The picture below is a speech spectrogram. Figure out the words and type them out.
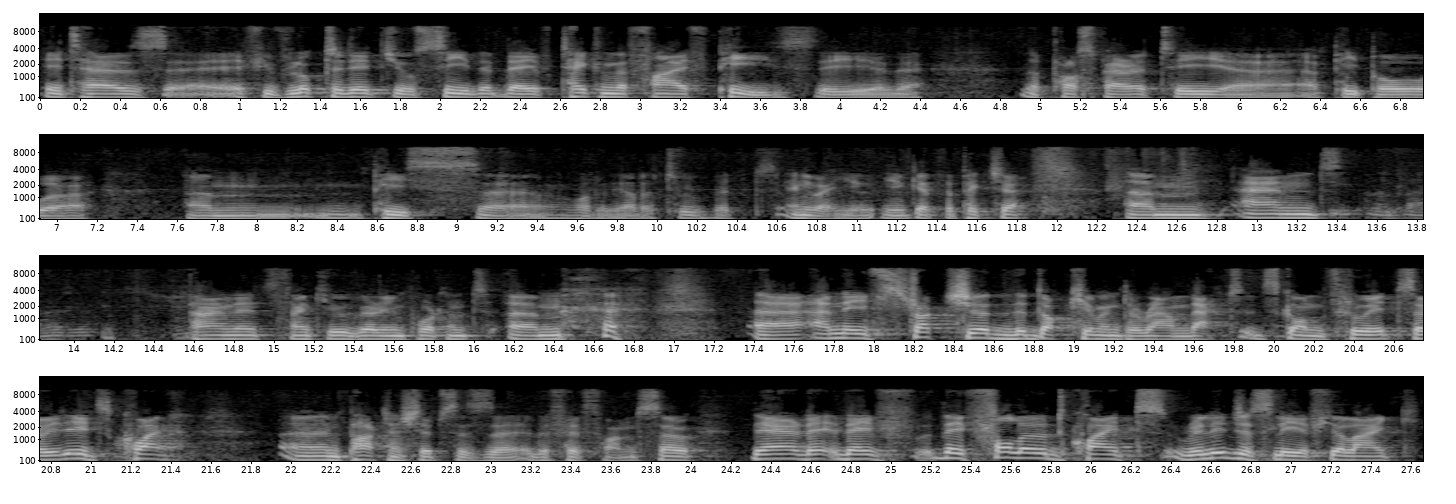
It has, uh, if you've looked at it, you'll see that they've taken the five Ps, the, the, the prosperity, uh, people, uh, um, peace, uh, what are the other two? But anyway, you, you get the picture. Um, and planet, thank you, very important. Um, and they've structured the document around that. It's gone through it, so it, it's quite. And partnerships is the, the fifth one. So there, they, they've they've followed quite religiously, if you like,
